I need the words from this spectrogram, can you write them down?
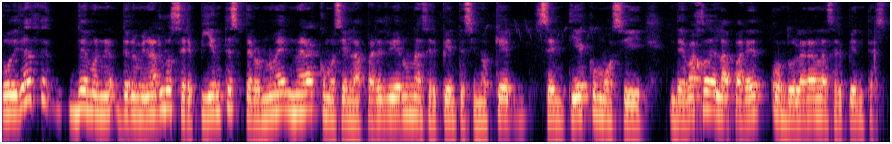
podría denominarlos serpientes, pero no, no, era como si en la pared hubiera una serpiente, sino que sentía como si debajo de la pared ondularan las serpientes.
